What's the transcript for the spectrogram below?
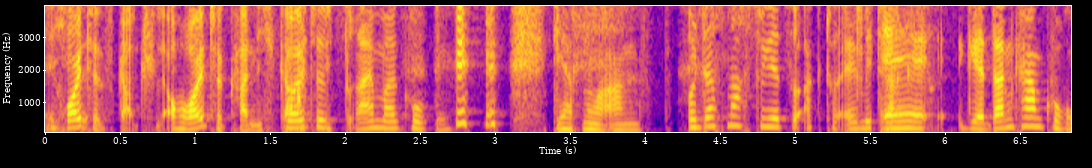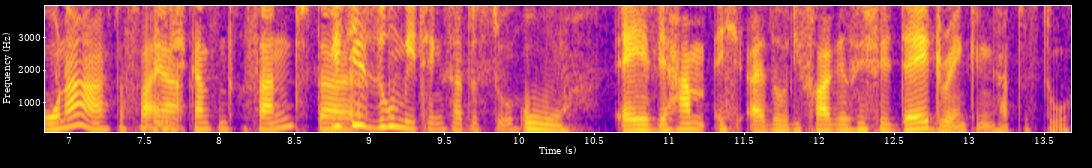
Ich- heute ist ganz schlimm. Heute kann ich gar wollte nicht. dreimal gucken. Die hat nur Angst. Und das machst du jetzt so aktuell mittags. Äh, dann kam Corona. Das war Ja. eigentlich ganz interessant. Da, Wie viel Zoom-Meetings hattest du? Oh, ey, wir haben, ich, also die Frage ist, wie viel Daydrinking hattest du?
